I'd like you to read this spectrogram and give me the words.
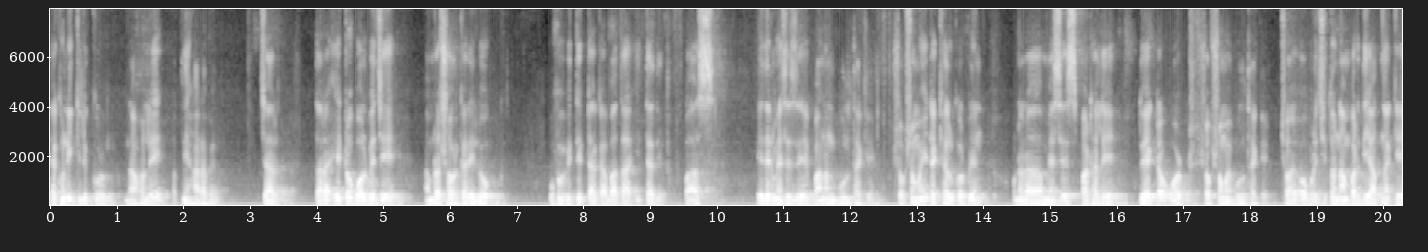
এখনই ক্লিক করুন, না হলে আপনি হারাবেন। চার, তারা এটাও বলবে যে, আমরা সরকারি লোক, উপবৃত্তির টাকা বাতা ইত্যাদি। পাঁচ, এদের মেসেজে বানান ভুল থাকে। সবসময় এটা খেয়াল করবেন, ওনারা মেসেজ পাঠালে দু একটা ওয়ার্ড সবসময় ভুল থাকে। ছয়, অপরিচিত নাম্বার দিয়ে আপনাকে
